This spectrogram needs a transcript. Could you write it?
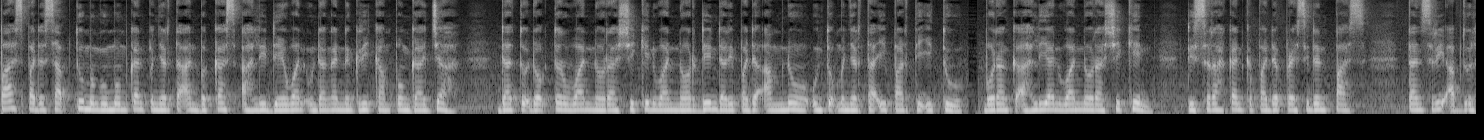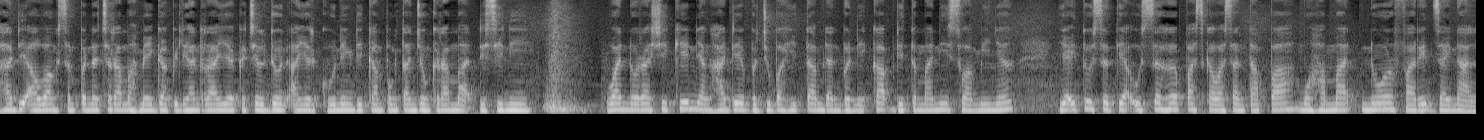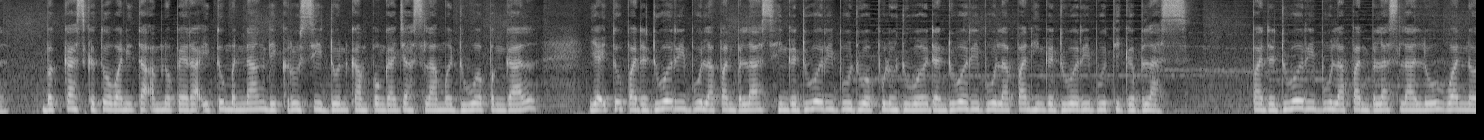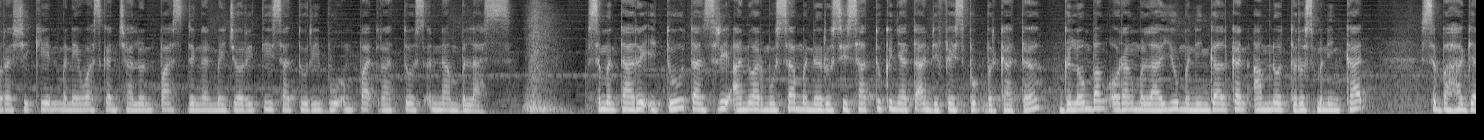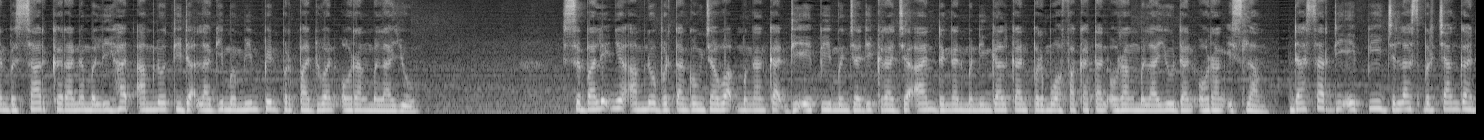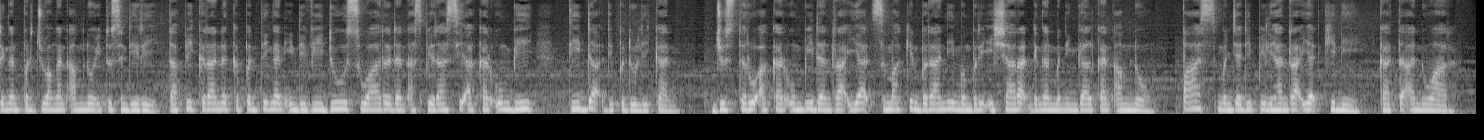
PAS pada Sabtu mengumumkan penyertaan bekas ahli Dewan Undangan Negeri Kampung Gajah, Datuk Dr. Wan Norashikin Wan Nordin daripada AMNO untuk menyertai parti itu. Borang keahlian Wan Norashikin diserahkan kepada Presiden PAS, Tan Sri Abdul Hadi Awang sempena ceramah mega pilihan raya Kecil Dun Air Kuning di Kampung Tanjung Keramat di sini. Wan Norashikin yang hadir berjubah hitam dan bernikap ditemani suaminya iaitu Setiausaha PAS Kawasan Tapah Muhammad Nur Farid Zainal. Bekas Ketua Wanita UMNO Perak itu menang di kerusi Dun Kampung Gajah selama dua penggal iaitu pada 2018 hingga 2022 dan 2008 hingga 2013. Pada 2018 lalu, Wan Norashikin menewaskan calon PAS dengan majoriti 1,416. Sementara itu, Tan Sri Anwar Musa menerusi satu kenyataan di Facebook berkata, gelombang orang Melayu meninggalkan AMNO terus meningkat sebahagian besar kerana melihat AMNO tidak lagi memimpin perpaduan orang Melayu. Sebaliknya AMNO bertanggungjawab mengangkat DAP menjadi kerajaan dengan meninggalkan permuafakatan orang Melayu dan orang Islam. Dasar DAP jelas bercanggah dengan perjuangan AMNO itu sendiri, tapi kerana kepentingan individu, suara dan aspirasi akar umbi tidak dipedulikan. Justeru akar umbi dan rakyat semakin berani memberi isyarat dengan meninggalkan AMNO. PAS menjadi pilihan rakyat kini, kata Anwar.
